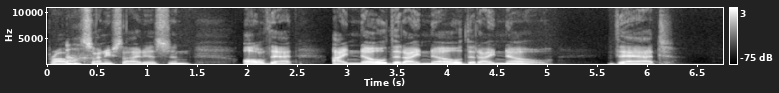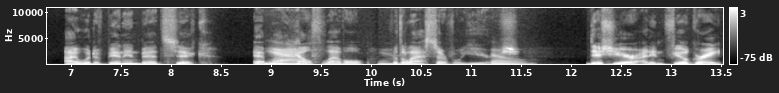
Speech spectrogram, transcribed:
problems, sinusitis, and all of that. I know that I know that I know that I would have been in bed sick at my health level Yeah. for the last several years. So. This year, I didn't feel great.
